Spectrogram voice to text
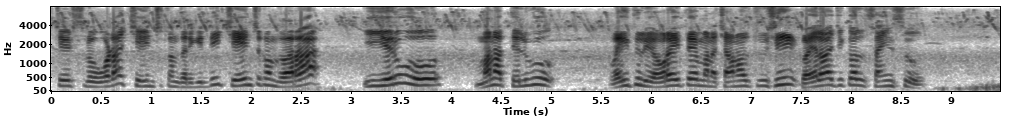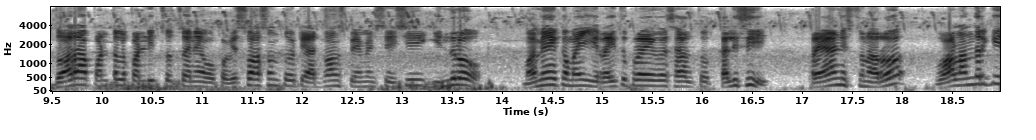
స్టేట్స్లో కూడా చేయించడం జరిగింది. చేయించడం ద్వారా ఈ ఎరువు మన తెలుగు రైతులు ఎవరైతే మన ఛానల్ చూసి బయలాజికల్ సైన్స్ ద్వారా పంటలు పండించవచ్చు అనే ఒక విశ్వాసంతో అడ్వాన్స్ పేమెంట్స్ చేసి ఇందులో మమేకమై ఈ రైతు ప్రయోగశాలతో కలిసి ప్రయాణిస్తున్నారో వాళ్ళందరికీ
